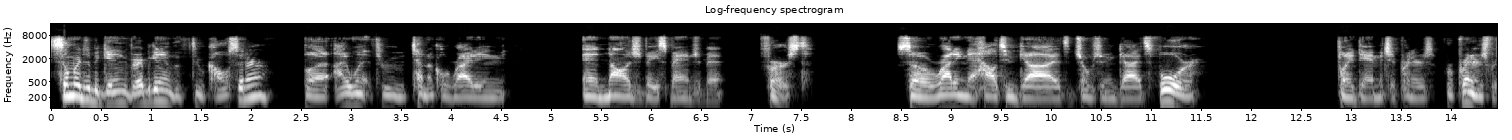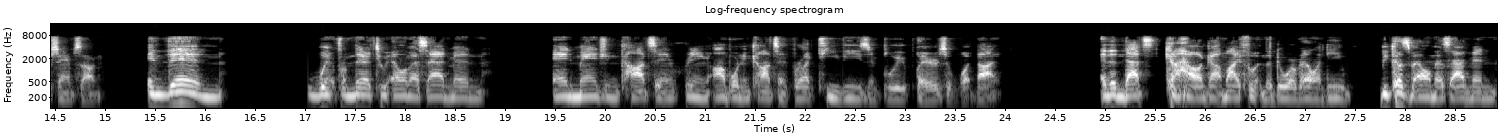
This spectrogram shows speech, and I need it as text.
similar to the beginning, very beginning through call center, but I went through technical writing and knowledge based management first. So writing the how to guides and troubleshooting guides for funny damage mentioned printers for printers for Samsung. And then went from there to LMS admin and managing content and creating onboarding content for like TVs and Blu-ray players and whatnot. And then that's kind of how I got my foot in the door of L&D because of LMS admin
